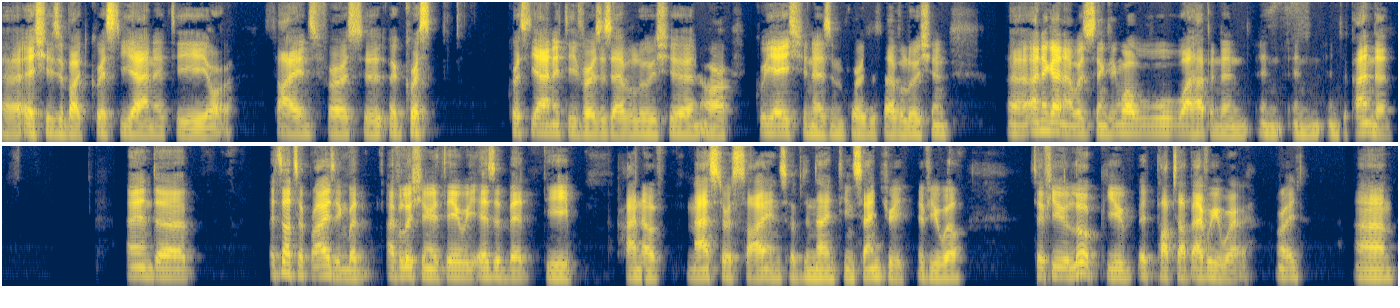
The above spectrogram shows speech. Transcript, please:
uh, issues about Christianity or science versus uh, Christ, Christianity versus evolution or creationism versus evolution. Uh, and again, I was thinking, well, what happened in in in, in Japan then? And uh, it's not surprising, but evolutionary theory is a bit the kind of master science of the 19th century, if you will. So if you look, you it pops up everywhere, right? Um,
